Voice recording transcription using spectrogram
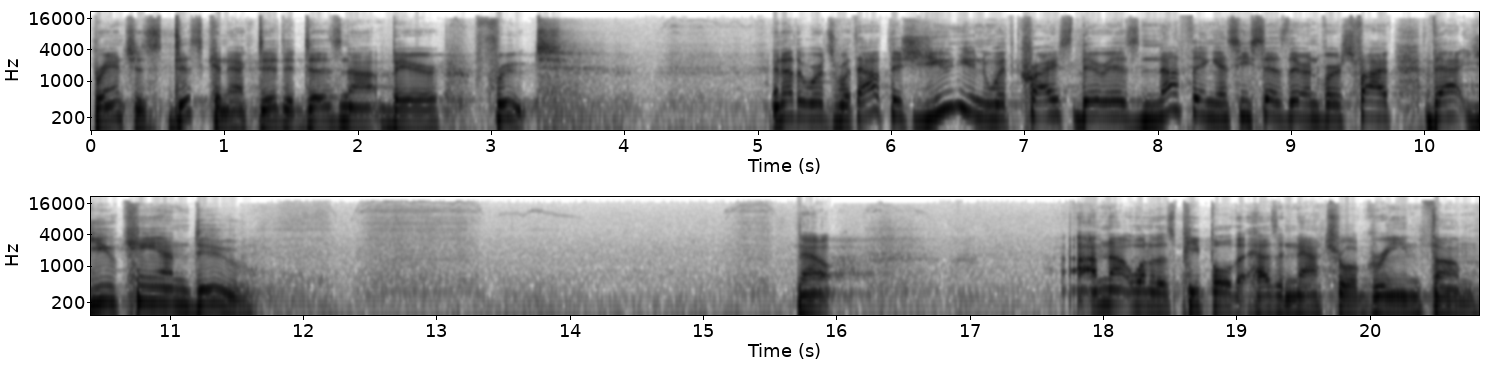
branch is disconnected, it does not bear fruit. In other words, without this union with Christ, there is nothing, as he says there in verse 5, that you can do. Now, I'm not one of those people that has a natural green thumb.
